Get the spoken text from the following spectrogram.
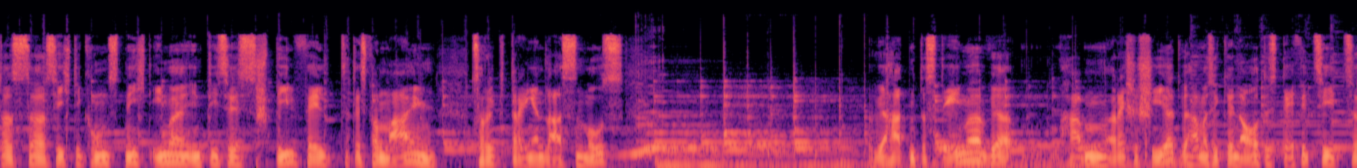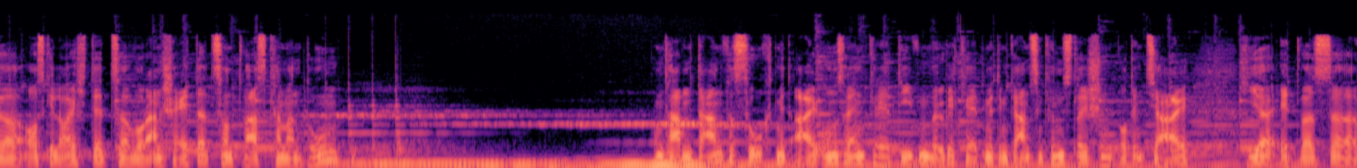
dass äh, sich die Kunst nicht immer in dieses Spielfeld des Formalen zurückdrängen lassen muss. Wir hatten das Thema, wir haben recherchiert, wir haben also genau das Defizit äh, ausgeleuchtet, äh, woran scheitert es und was kann man tun. Und haben dann versucht, mit all unseren kreativen Möglichkeiten, mit dem ganzen künstlerischen Potenzial, hier etwas äh,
